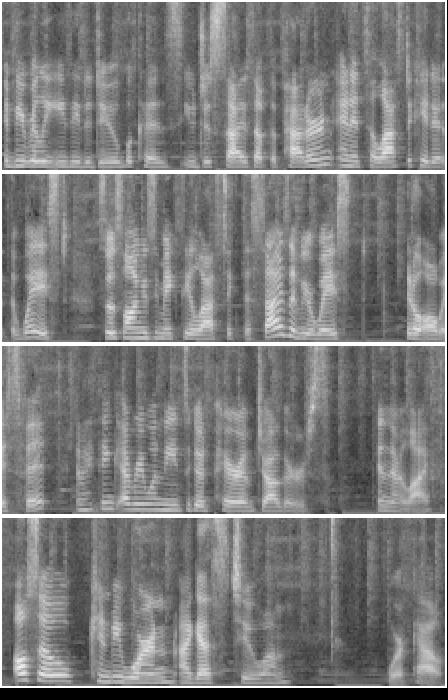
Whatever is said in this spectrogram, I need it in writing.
it'd be really easy to do because you just size up the pattern and it's elasticated at the waist. So as long as you make the elastic the size of your waist, it'll always fit. And I think everyone needs a good pair of joggers in their life. Also can be worn, I guess, to um, work out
